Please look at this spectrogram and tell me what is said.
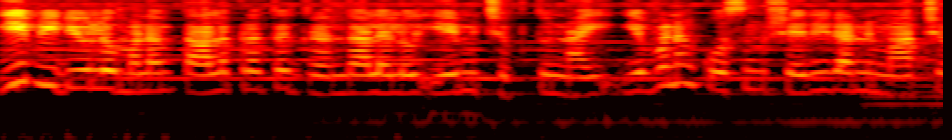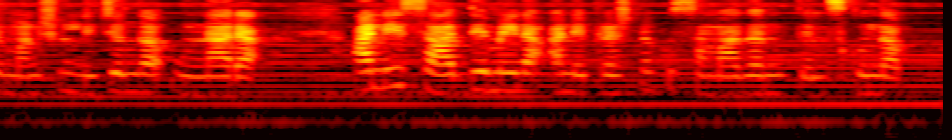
ఈ వీడియోలో మనం తాళప్రత గ్రంథాలలో ఏమి చెప్తున్నాయి యవ్వనం కోసం శరీరాన్ని మార్చే మనుషులు నిజంగా ఉన్నారా అనే సాధ్యమైన అనే ప్రశ్నకు సమాధానం తెలుసుకుందాం.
